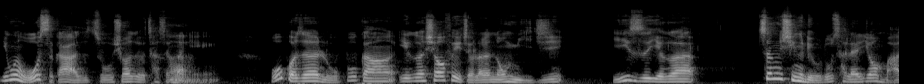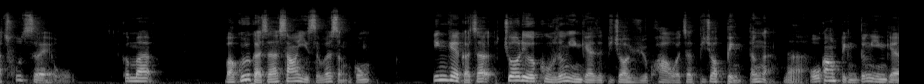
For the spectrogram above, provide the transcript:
因为我自家也是做销售出身个人，我觉着如果讲一个消费者辣辣侬面前，伊是一个真心流露出来要买车子个闲话，葛么勿管搿只生意是勿是成功，应该搿只交流个过程应该是比较愉快或者比较平等个。我讲平等应该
